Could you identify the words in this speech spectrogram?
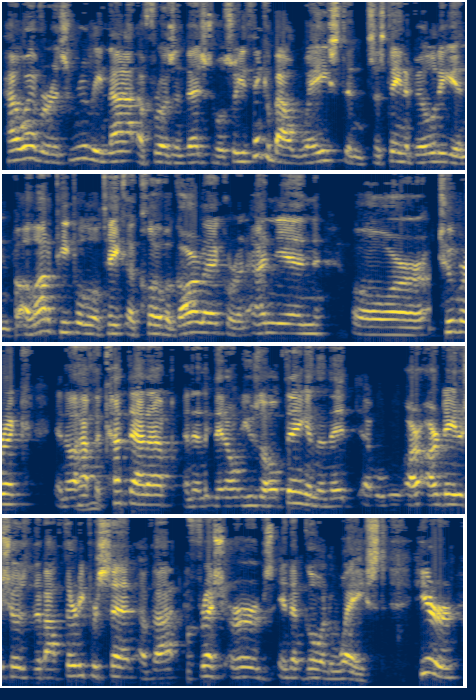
However, it's really not a frozen vegetable. So you think about waste and sustainability, and a lot of people will take a clove of garlic or an onion or turmeric and they'll have to uh-huh. cut that up and then they don't use the whole thing and then they our, our data shows that about 30% of that fresh herbs end up going to waste. Here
